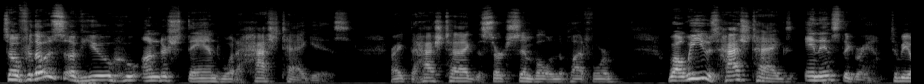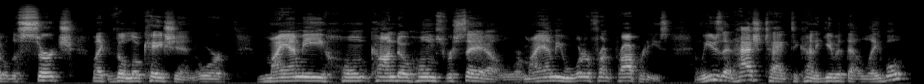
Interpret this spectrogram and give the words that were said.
So, for those of you who understand what a hashtag is, right, the hashtag, the search symbol in the platform, well, we use hashtags in Instagram to be able to search like the location or Miami home condo homes for sale or Miami waterfront properties. And we use that hashtag to kind of give it that label.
